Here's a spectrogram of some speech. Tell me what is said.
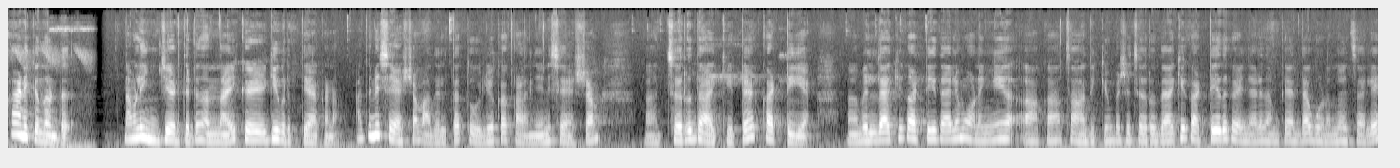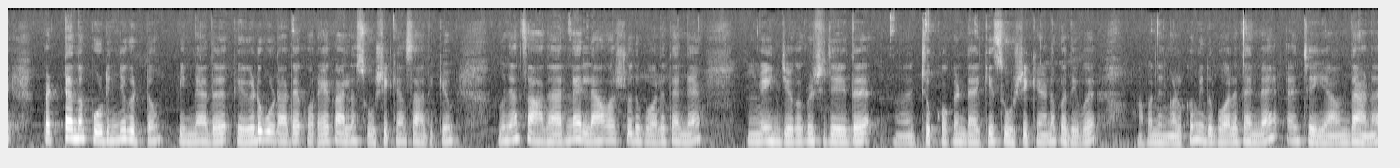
കാണിക്കുന്നുണ്ട്. നമ്മൾ ഇഞ്ചി എടുത്തിട്ട് നന്നായി കഴുകി വൃത്തിയാക്കണം. അതിനുശേഷം അതിലത്തെ തൊലിയൊക്കെ കളഞ്ഞതിന് ശേഷം ചെറുതാക്കിയിട്ട് കട്ട് ചെയ്യുക. വലുതാക്കി കട്ട് ചെയ്താലും ഉണങ്ങി ആക്കാൻ സാധിക്കും. പക്ഷേ ചെറുതാക്കി കട്ട് ചെയ്ത് കഴിഞ്ഞാൽ നമുക്ക് എന്താ ഗുണം എന്ന് വെച്ചാൽ പെട്ടെന്ന് പൊടിഞ്ഞു കിട്ടും. പിന്നെ അത് കേടുകൂടാതെ കുറേ കാലം സൂക്ഷിക്കാൻ സാധിക്കും. അപ്പോൾ ഞാൻ സാധാരണ എല്ലാ വർഷവും ഇതുപോലെ തന്നെ ഇഞ്ചിയൊക്കെ കൃഷി ചെയ്ത് ചുക്കൊക്കെ ഉണ്ടാക്കി സൂക്ഷിക്കുകയാണ് പതിവ്. അപ്പോൾ നിങ്ങൾക്കും ഇതുപോലെ തന്നെ ചെയ്യാവുന്നതാണ്.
